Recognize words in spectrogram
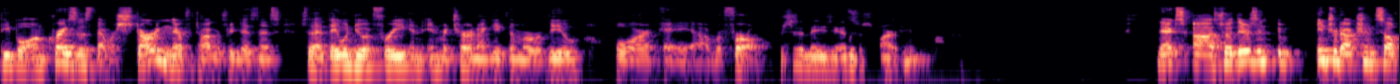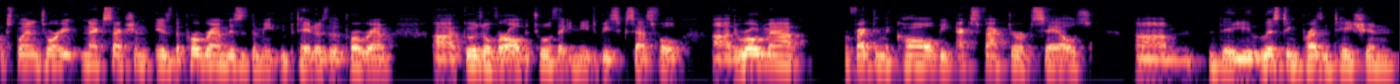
people on Craigslist that were starting their photography business so that they would do it free. And in return, I gave them a review or a uh, referral. Which is amazing. That's so smart. Next, uh, so there's an introduction, self-explanatory. Next section is the program. This is the meat and potatoes of the program. Uh, it goes over all the tools that you need to be successful. Uh, the roadmap, perfecting the call, the X factor of sales, um, the listing presentation,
